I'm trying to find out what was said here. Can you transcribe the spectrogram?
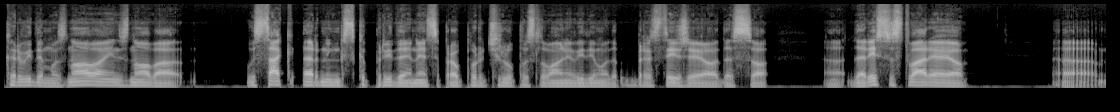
Ker vidimo znova in znova, vsak earnings, ki pride, ne, se pravi poročilo poslovanja, vidimo, da presežejo, da, so, uh, da res ustvarjajo uh,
